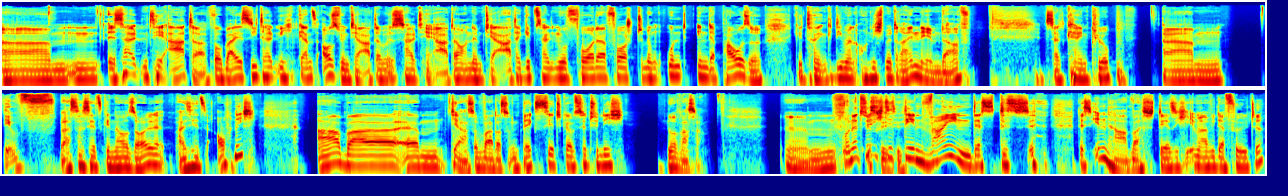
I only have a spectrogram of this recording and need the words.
Ähm, ist halt ein Theater, wobei es sieht halt nicht ganz aus wie ein Theater, aber es ist halt Theater. Und im Theater gibt es halt nur vor der Vorstellung und in der Pause Getränke, die man auch nicht mit reinnehmen darf. Ist halt kein Club. Ähm, was das jetzt genau soll, weiß ich jetzt auch nicht. Aber ähm, ja, so war das. Und Backstage gab es natürlich nur Wasser. Ähm, und natürlich den Wein des, des, des Inhabers, der sich immer wieder füllte.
